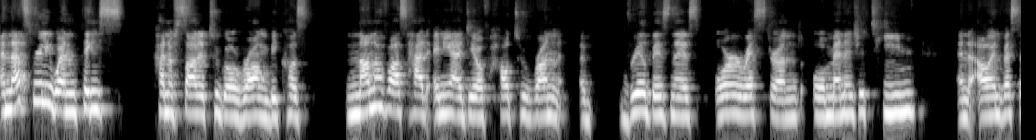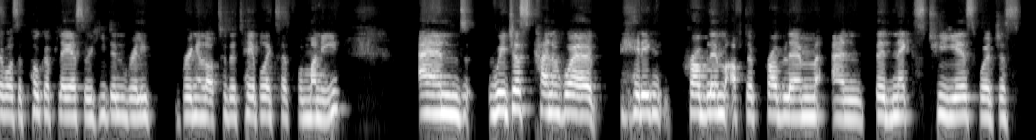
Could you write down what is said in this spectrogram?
And that's really when things kind of started to go wrong because none of us had any idea of how to run a real business or a restaurant or manage a team And our investor was a poker player, so he didn't really bring a lot to the table except for money. And we just kind of were hitting problem after problem. And the next two years were just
